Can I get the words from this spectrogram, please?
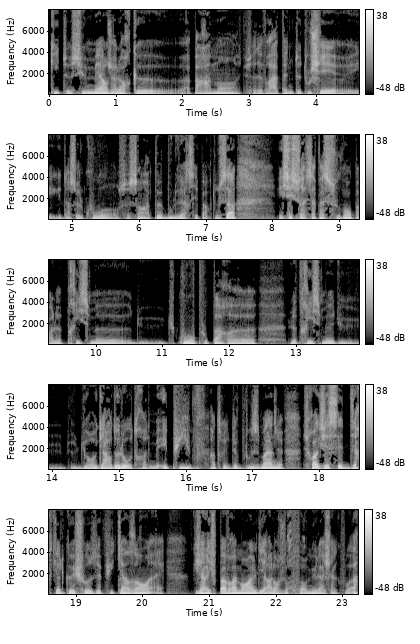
qui te submergent alors que apparemment ça devrait à peine te toucher. Et d'un seul coup, on se sent un peu bouleversé par tout ça. Et c'est ça, ça passe souvent par le prisme euh, du, du couple ou par euh, le prisme du, regard de l'autre. Et puis un truc de bluesman. Je crois que j'essaie de dire quelque chose depuis 15 ans. et J'arrive pas vraiment à le dire, alors je le reformule à chaque fois.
